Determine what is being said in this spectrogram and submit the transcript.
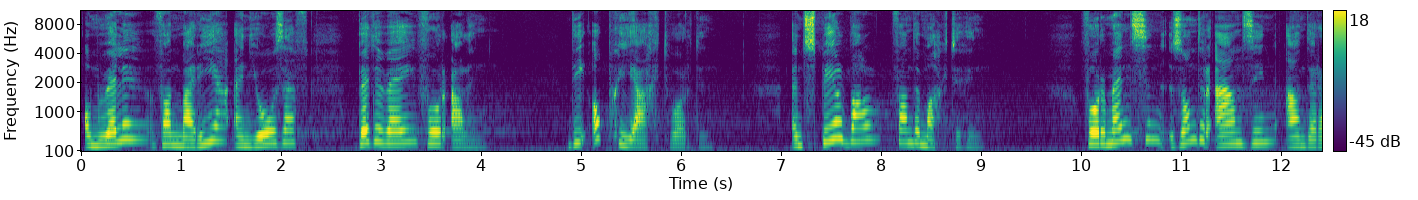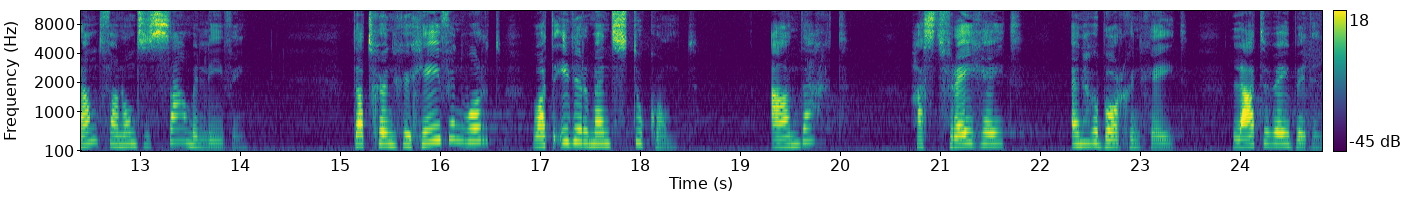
Omwille van Maria en Jozef bidden wij voor allen die opgejaagd worden, een speelbal van de machtigen. Voor mensen zonder aanzien aan de rand van onze samenleving, dat hun gegeven wordt wat ieder mens toekomt: aandacht, gastvrijheid en geborgenheid. Laten wij bidden.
